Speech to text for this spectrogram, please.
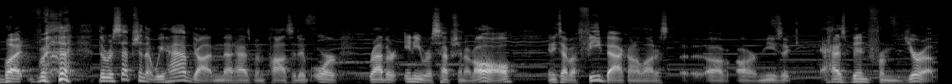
but the reception that we have gotten that has been positive, or rather any reception at all, any type of feedback on a lot of uh, of our music has been from Europe.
